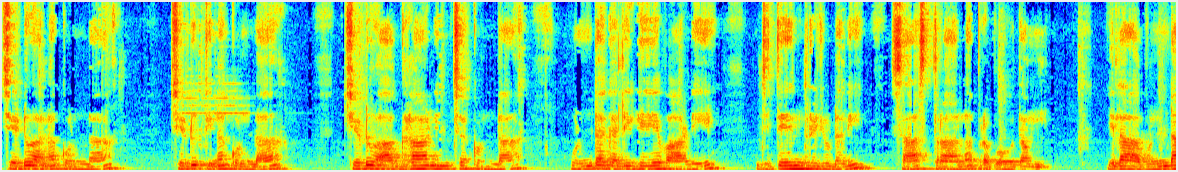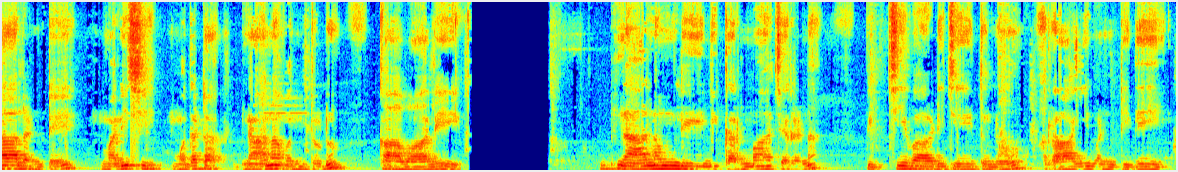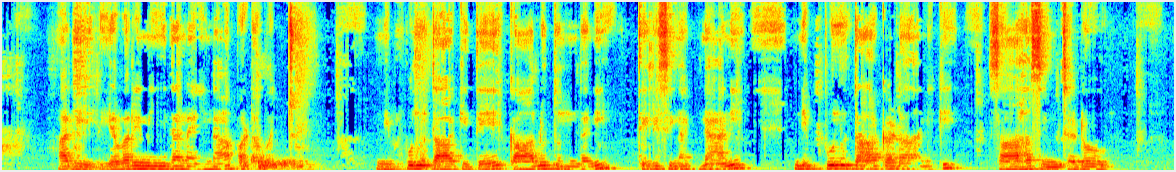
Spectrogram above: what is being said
చెడు అనకుండా చెడు తినకుండా చెడు ఆఘ్రాణించకుండా ఉండగలిగేవాడే జితేంద్రియుడని శాస్త్రాల ప్రబోధం. ఇలా ఉండాలంటే మనిషి మొదట జ్ఞానవంతుడు కావాలి. జ్ఞానం లేని కర్మాచరణ పిచ్చివాడి చేతిలో రాయి వంటిదే. అది ఎవరి మీదనైనా పడవచ్చు. నిప్పును తాకితే కాలుతుందని తెలిసిన జ్ఞాని నిప్పును తాకడానికి సాహసించడు.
